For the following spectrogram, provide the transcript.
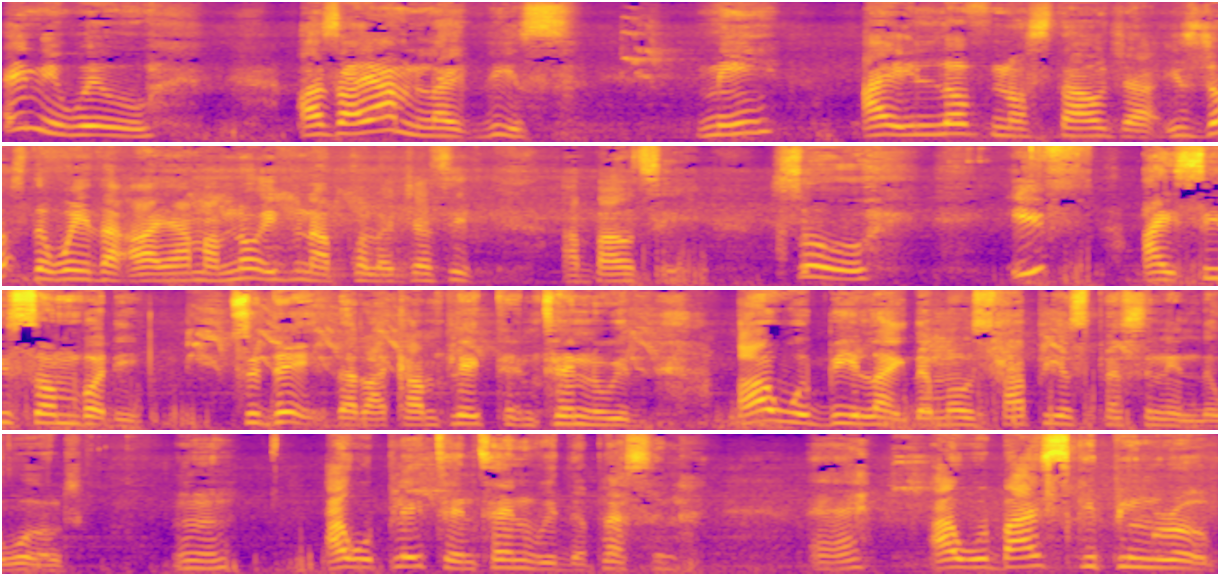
Anyway, oh, as I am like this, me, I love nostalgia. It's just the way that I am. I'm not even apologetic about it. So, if I see somebody today that I can play 10-10 with, I would be like the most happiest person in the world. Mm? I would play 10-10 with the person. Eh? I would buy skipping rope.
